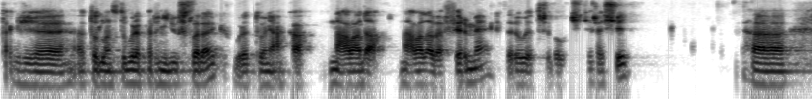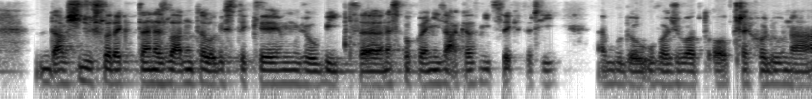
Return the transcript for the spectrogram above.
Takže tohle to bude první důsledek, bude to nějaká nálada, nálada ve firmě, kterou je třeba určitě řešit. Eh, další důsledek té nezvládnuté logistiky můžou být eh, nespokojení zákazníci, kteří eh, budou uvažovat o přechodu na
